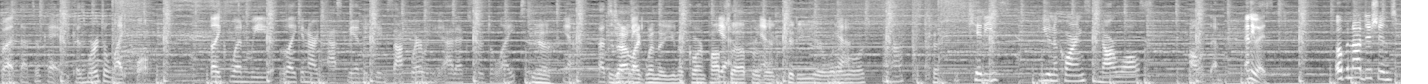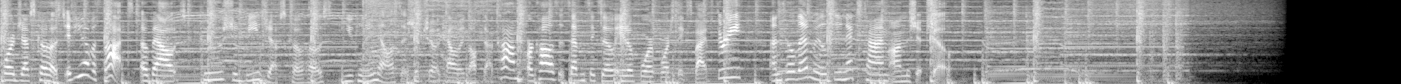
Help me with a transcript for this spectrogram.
But that's okay because we're delightful. Like when we, like in our task managing software, when you add extra delight. Yeah. Yeah, that's Is that like when the unicorn pops Yeah, up, or yeah. the kitty, or whatever it was? Uh-huh. Okay. kitties, unicorns, narwhals, all of them. Anyways, open auditions for Jeff's co-host. If you have a thought about who should be Jeff's co-host, you can email us at shipshow at callawaygolf.com or call us at oh, 760-804-4653. Until then, we will see you next time on The Ship Show.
